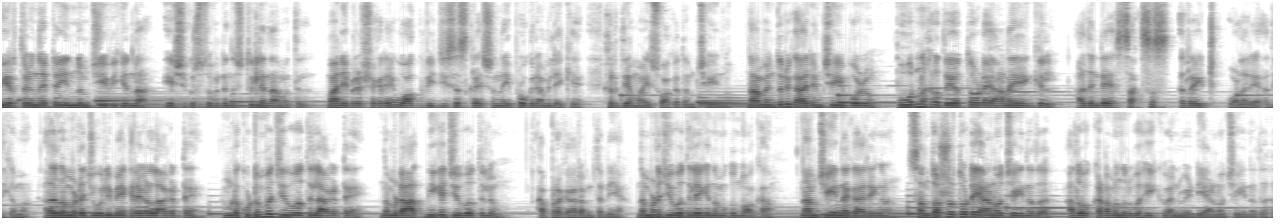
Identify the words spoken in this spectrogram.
ഉയർത്തെഴുന്നേറ്റ് ഇന്നും ജീവിക്കുന്ന യേശുക്രിസ്തുവിന്റെ നിസ്തുല്യ നാമത്തിൽ മാന്യ പ്രേക്ഷകരെ വാക്ക് വി ജീസസ് ക്രൈസ്റ്റ് എന്ന ഈ പ്രോഗ്രാമിലേക്ക് ഹൃദ്യമായി സ്വാഗതം ചെയ്യുന്നു. നാം എന്തൊരു കാര്യം ചെയ്യുമ്പോഴും പൂർണ ഹൃദയത്തോടെയാണ് എങ്കിൽ അതിന്റെ സക്സസ് റേറ്റ് വളരെ അധികമാണ്. അത് നമ്മുടെ ജോലി മേഖലകളിലാകട്ടെ നമ്മുടെ കുടുംബ ജീവിതത്തിലാകട്ടെ നമ്മുടെ ആത്മീക ജീവിതത്തിലും അപ്രകാരം തന്നെയാണ് നമ്മുടെ ജീവിതത്തിലേക്ക് നമുക്ക് നോക്കാം. നാം ചെയ്യുന്ന കാര്യങ്ങൾ സന്തോഷത്തോടെയാണോ ചെയ്യുന്നത്? അതോ കടമ നിർവഹിക്കുവാൻ വേണ്ടിയാണോ ചെയ്യുന്നത്?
